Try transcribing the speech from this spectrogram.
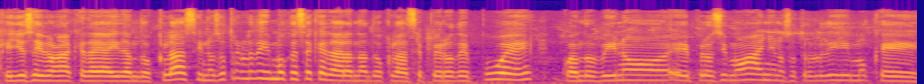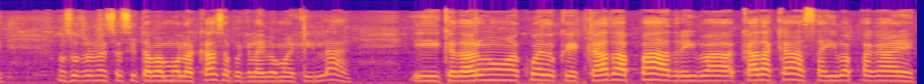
que ellos se iban a quedar ahí dando clases. Y nosotros le dijimos que se quedaran dando clases. Pero después, cuando vino el próximo año, nosotros le dijimos que nosotros necesitábamos la casa porque la íbamos a alquilar. Y quedaron en un acuerdo que cada padre iba, cada casa iba a pagar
